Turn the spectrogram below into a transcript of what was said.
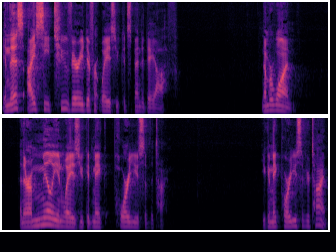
In this, I see two very different ways you could spend a day off. Number one, and there are a million ways you could make poor use of the time. You can make poor use of your time.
